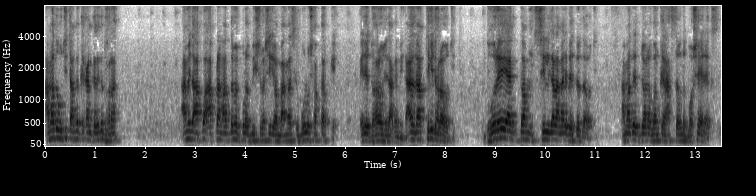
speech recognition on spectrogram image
আমাদের উচিত তাদেরকে কালকে থেকে ধরা। আমি তো আপা আপনার মাধ্যমে পুরো বিশ্ববাসীকে বা বাংলাদেশকে বলব সরকারকে এদের ধরা উচিত আগামী আজ রাত থেকে ধরা উচিত। ধরে একদম সিলগালা মেরে বের করে দেওয়া উচিত। আমাদের জনগণকে রাস্তার মধ্যে বসায় রাখছে।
